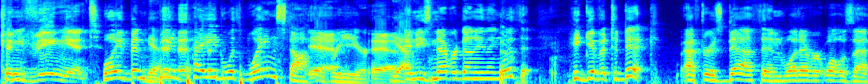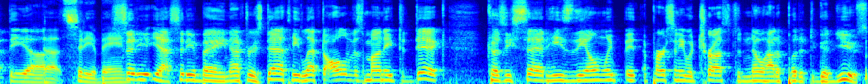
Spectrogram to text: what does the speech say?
Convenient. well, he's been Yeah. being paid with Wayne stock Yeah, every year, yeah. Yeah. and he's never done anything with it. He give it to Dick after his death, and whatever. What was that? The uh, Uh, City of Bane. City, yeah, City of Bane. After his death, he left all of his money to Dick because he said he's the only it- person he would trust to know how to put it to good use.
